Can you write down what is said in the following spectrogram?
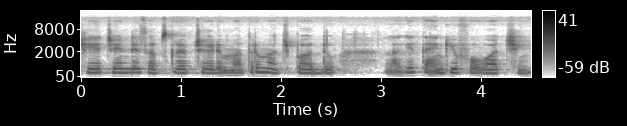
షేర్ చేయండి సబ్స్క్రైబ్ చేయడం మాత్రం మర్చిపోవద్దు. అలాగే థ్యాంక్ యూ ఫర్ వాచింగ్.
